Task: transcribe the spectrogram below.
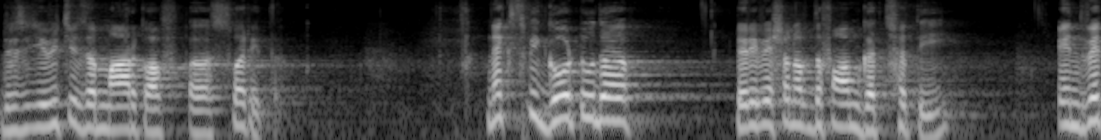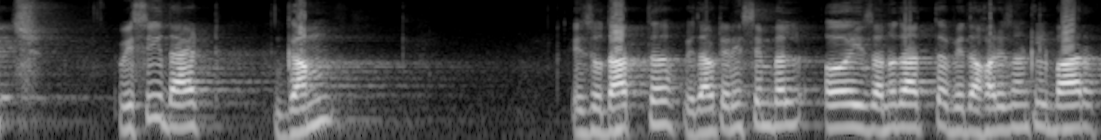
this is which is a mark of uh, a swarita. Next we go to the derivation of the form gachati in which we see that gam is udatta without any symbol, a is anudatta with a horizontal bar,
